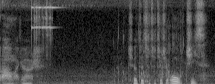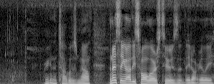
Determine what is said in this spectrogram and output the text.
Oh my gosh. Oh, jeez. Right in the top of his mouth. The nice thing about these small lures too is that they don't really,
